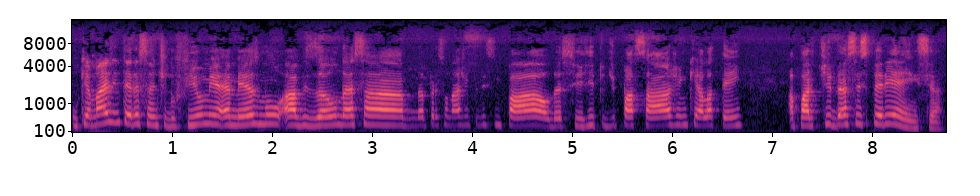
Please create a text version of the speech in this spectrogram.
o que é mais interessante do filme é mesmo a visão dessa da personagem principal, desse rito de passagem que ela tem a partir dessa experiência.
